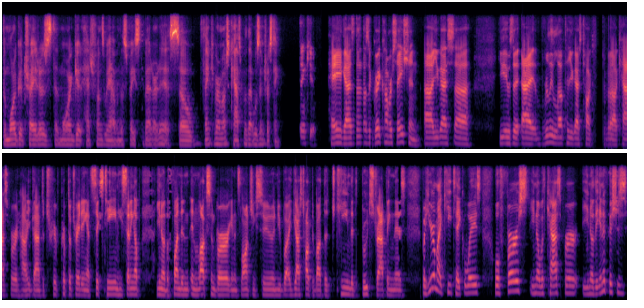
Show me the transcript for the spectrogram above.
the more good traders the more good hedge funds we have in the space the better it is. So thank you very much casper. That was interesting. Thank you Hey guys, that was a great conversation. Uh, you guys, uh, it was a, I really loved how you guys talked about Casper and how he got into crypto trading at 16. He's setting up, you know, the fund in, in Luxembourg and it's launching soon. You, you guys talked about the team that's bootstrapping this. But here are my key takeaways. Well, first, you know, with Casper, you know, the inefficiencies,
